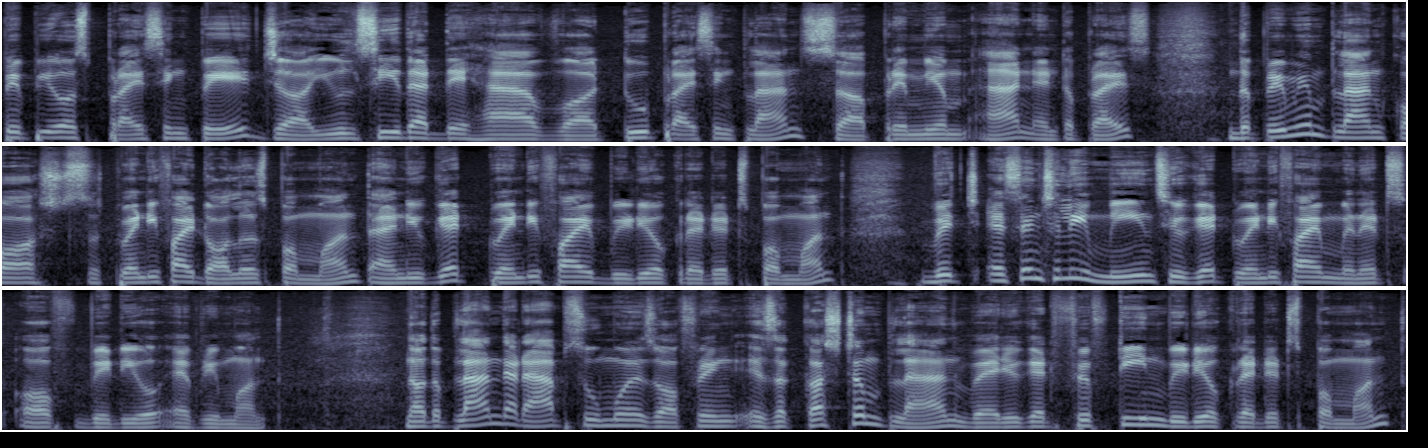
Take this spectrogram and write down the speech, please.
Pipio's pricing page. Uh, you'll see that they have uh, two pricing plans, uh, premium and enterprise. The premium plan costs $25 per month and you get 25 video credits per month, which essentially means you get 25 minutes of video every month. Now, the plan that AppSumo is offering is a custom plan where you get 15 video credits per month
